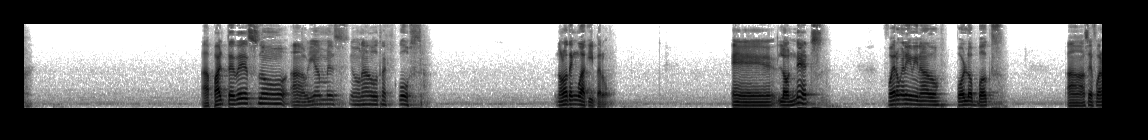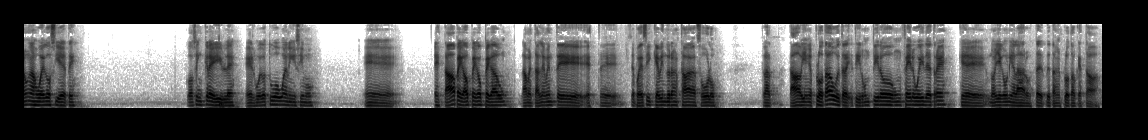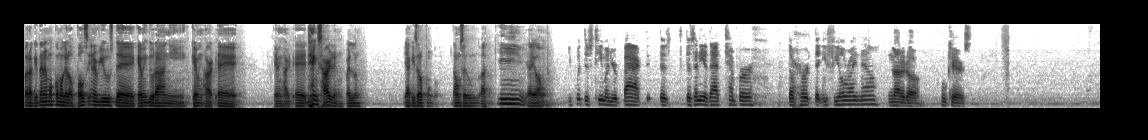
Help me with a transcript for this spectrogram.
aparte de eso, habían mencionado otra cosa. No lo tengo aquí, pero eh, los Nets fueron eliminados por los Bucks. Ah, se fueron a juego 7. Cosa increíble. El juego estuvo buenísimo. Eh, estaba pegado, pegado, pegado. Lamentablemente, este, se puede decir que Kevin Durant estaba solo. estaba bien explotado y tiró un tiro, un fadeaway de tres que no llegó ni al aro de, tan explotado que estaba. Pero aquí tenemos como que los post interviews de Kevin Durant y Kevin Hart, eh, Kevin Hart, eh, James Harden, perdón. Y aquí se los pongo. Da un segundo aquí y ahí vamos. You put this team on your back. Does does any of that temper the hurt that you feel right now? Not at all. Who cares?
